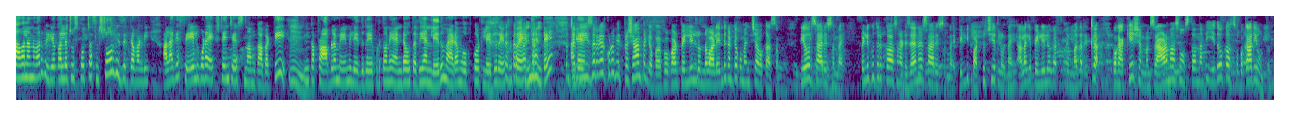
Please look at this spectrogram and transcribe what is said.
కావాలన్న వారు వీడియో కాల్లో చూసుకోవచ్చు. అసలు స్టోర్ విజిట్ అవ్వండి. అలాగే సేల్ కూడా ఎక్స్టెండ్ చేస్తున్నాం కాబట్టి ఇంకా ప్రాబ్లం ఏమీ లేదు. రేపటితోనే ఎండ్ అవుతుంది అని లేదు. మేడం ఒప్పుకోవట్లేదు. రేపటితో ఎండ్ అంటే గా కూడా మీరు ప్రశాంతంగా పెళ్ళిళ్ళు ఉన్నవాళ్ళు. ఎందుకంటే ఒక మంచి అవకాశం. ప్యూర్ సారీస్ ఉన్నాయి. పెళ్ళి కూతురికి కావాల్సిన డిజైనర్ సారీస్ ఉన్నాయి. పెళ్ళి పట్టు చీరలు ఉన్నాయి. అలాగే పెళ్ళిలో కట్టుకునే మదర్ ఇట్లా ఒక అకేషన్ మన శ్రావణ మాసం వస్తుందంటే ఏదో ఒక శుభకార్యం ఉంటుంది.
